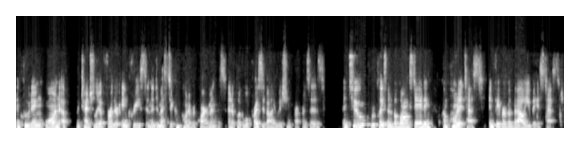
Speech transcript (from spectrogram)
including one, a potentially a further increase in the domestic component requirements and applicable price evaluation preferences, and two, replacement of the long-standing component test in favor of a value-based test.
